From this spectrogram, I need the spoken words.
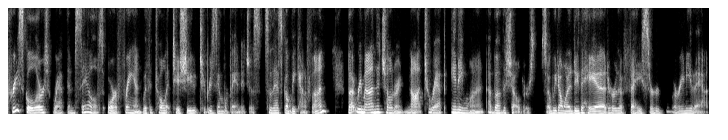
preschoolers wrap themselves or a friend with a toilet tissue to resemble bandages. So that's going to be kind of fun. But remind the children not to wrap anyone above the shoulders. So we don't want to do the head or the face or or any of that.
